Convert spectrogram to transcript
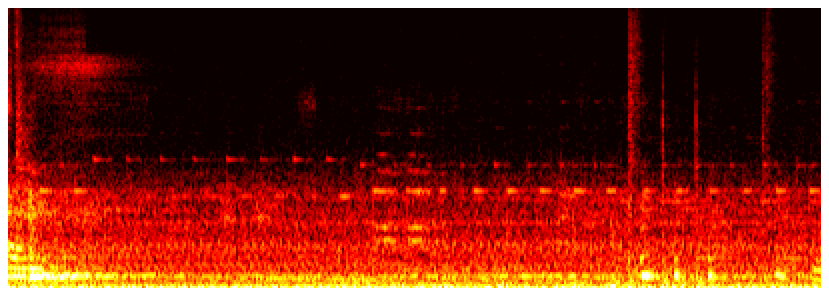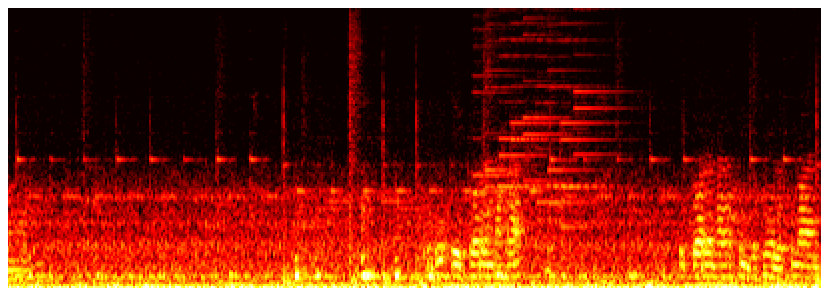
Thank you. dikeluarin pakai dikeluarin pakai pintu dulu kemarin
